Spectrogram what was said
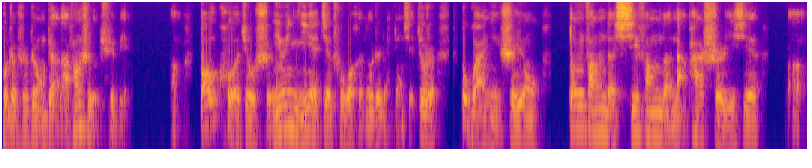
或者是这种表达方式有区别啊。包括就是因为你也接触过很多这种东西，就是不管你是用东方的、西方的，哪怕是一些呃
